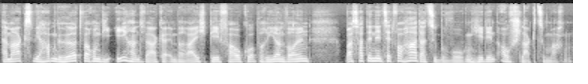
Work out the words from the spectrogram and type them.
Herr Marx, wir haben gehört, warum die E-Handwerker im Bereich PV kooperieren wollen. Was hat denn den ZVH dazu bewogen, hier den Aufschlag zu machen?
